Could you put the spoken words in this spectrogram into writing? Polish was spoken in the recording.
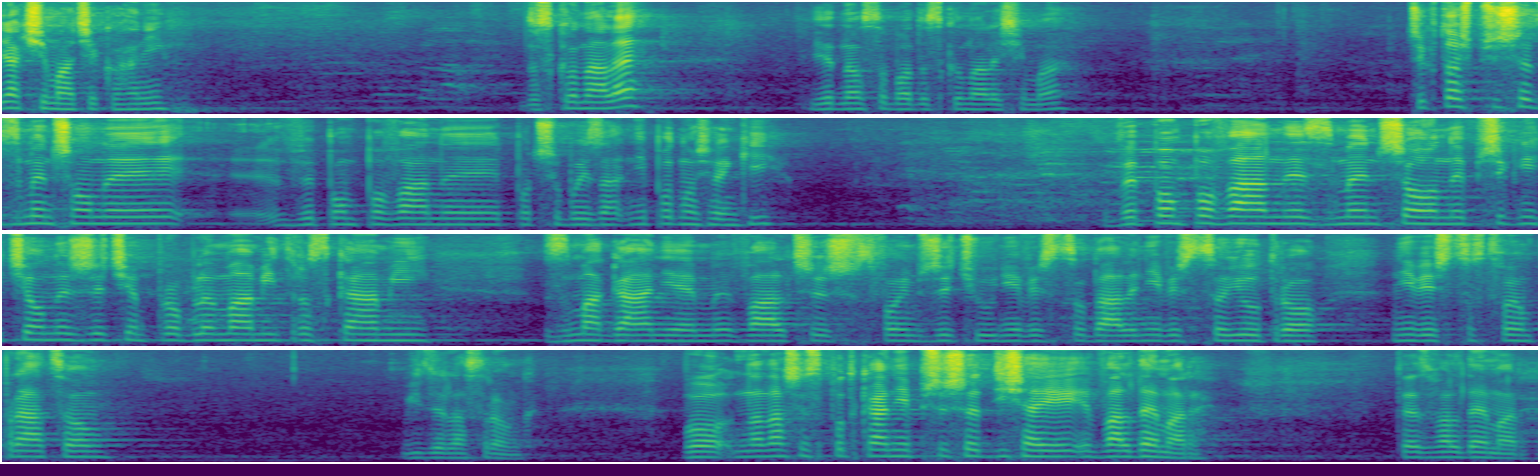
Jak się macie, kochani? Doskonale? Jedna osoba doskonale się ma? Czy ktoś przyszedł zmęczony, wypompowany, potrzebuje za... Nie podnoś ręki. Wypompowany, zmęczony, przygnieciony życiem, problemami, troskami, zmaganiem, walczysz w swoim życiu, nie wiesz co dalej, nie wiesz co jutro, nie wiesz co z twoją pracą. Widzę las rąk. Bo na nasze spotkanie przyszedł dzisiaj Waldemar. To jest Waldemar.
